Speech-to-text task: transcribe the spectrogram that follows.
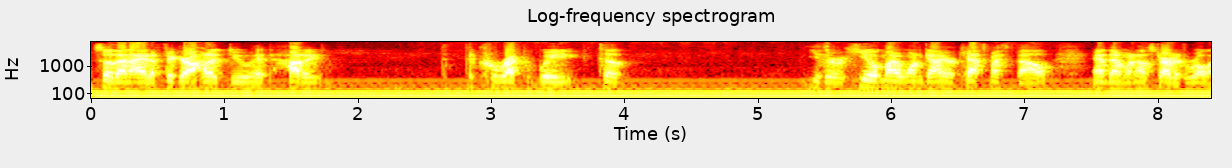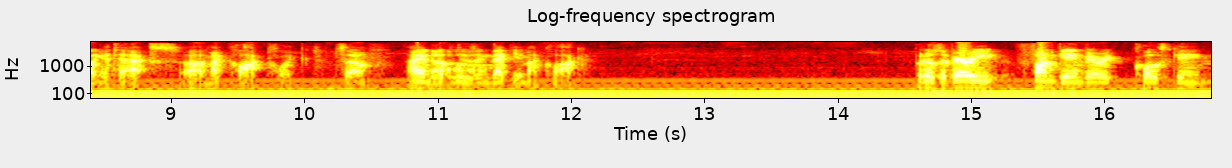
So then I had to figure out how to do it, how to the correct way to either heal my one guy or cast my spell, and then when I started rolling attacks, uh, my clock clicked. So I ended up losing that game on clock. But it was a very fun game, very close game.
